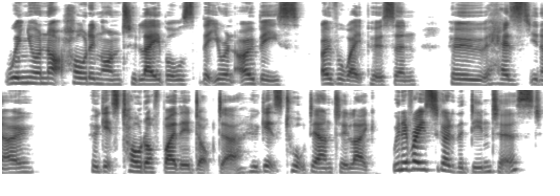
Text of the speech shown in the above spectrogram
when you're not holding on to labels that you're an obese, overweight person who has, you know, who gets told off by their doctor, who gets talked down to. Like, whenever I used to go to the dentist,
